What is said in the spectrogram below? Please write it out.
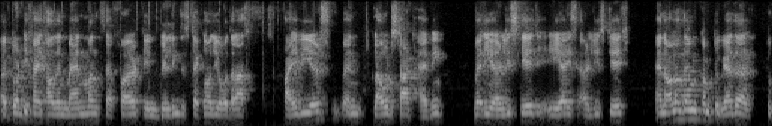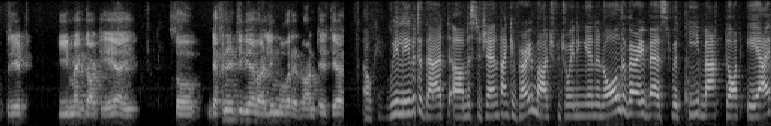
uh, 25000 man months effort in building this technology over the last 5 years when cloud start having very early stage ai is early stage and all of them come together to create eMACH.ai so definitely we have early mover advantage there Okay, we leave it at that. Uh, Mr. Jain, thank you very much for joining in and all the very best with eMACH.ai.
